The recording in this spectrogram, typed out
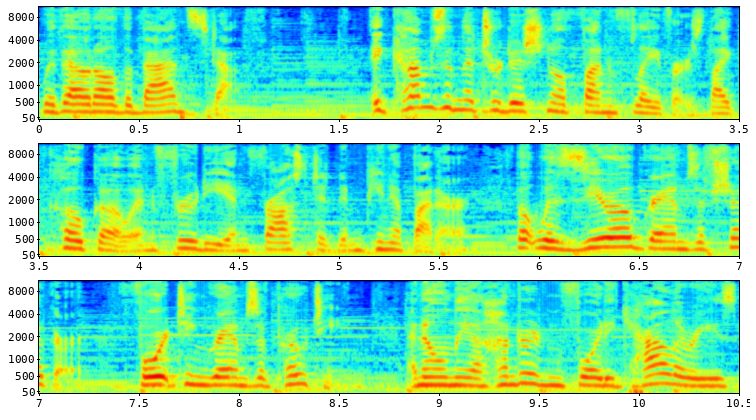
without all the bad stuff. It comes in the traditional fun flavors like cocoa and fruity and frosted and peanut butter, but with 0 grams of sugar, 14 grams of protein, and only 140 calories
